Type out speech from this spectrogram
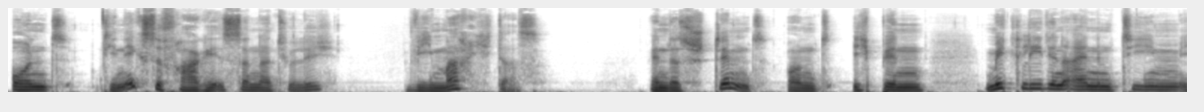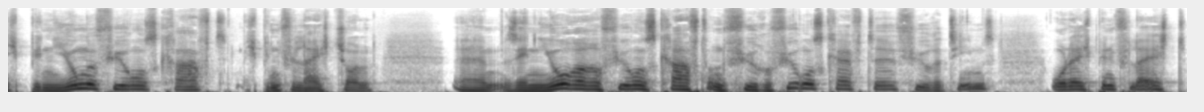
Und die nächste Frage ist dann natürlich, wie mache ich das? Wenn das stimmt und ich bin Mitglied in einem Team, ich bin junge Führungskraft, ich bin vielleicht schon ähm, seniorere Führungskraft und führe Führungskräfte, führe Teams oder ich bin vielleicht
